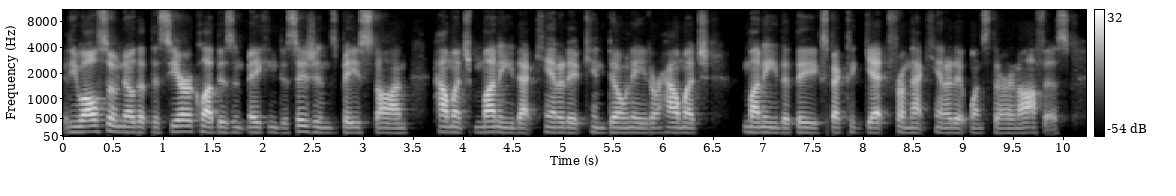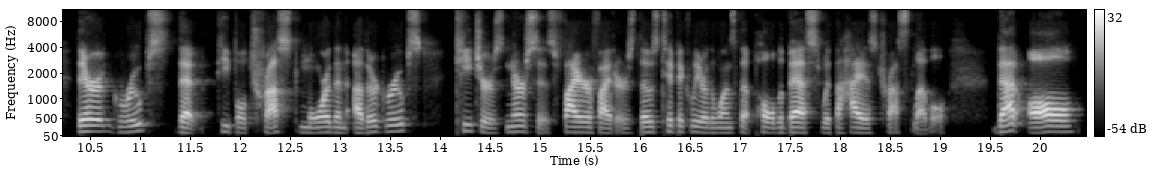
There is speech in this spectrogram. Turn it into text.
And you also know that the Sierra Club isn't making decisions based on how much money that candidate can donate or how much money that they expect to get from that candidate once they're in office. There are groups that people trust more than other groups teachers, nurses, firefighters. Those typically are the ones that poll the best with the highest trust level. that all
